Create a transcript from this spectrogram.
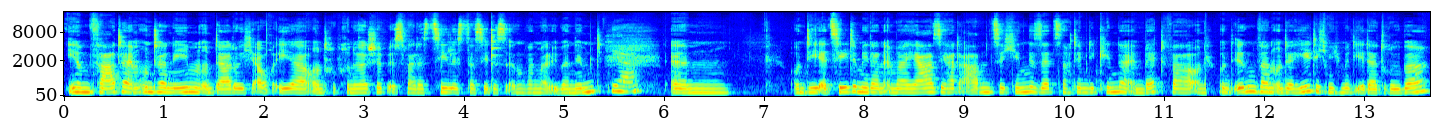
ihrem Vater im Unternehmen und dadurch auch eher Entrepreneurship ist, weil das Ziel ist, dass sie das irgendwann mal übernimmt. Ja. Ähm, und die erzählte mir dann immer, ja, sie hat abends sich hingesetzt, nachdem die Kinder im Bett war. Und, und irgendwann unterhielt ich mich mit ihr darüber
